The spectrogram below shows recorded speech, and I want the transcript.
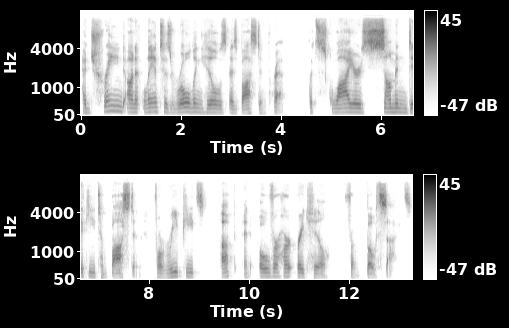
had trained on Atlanta's rolling hills as Boston prep, but Squires summoned Dickey to Boston for repeats up and over Heartbreak Hill from both sides.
